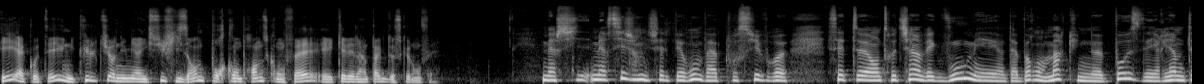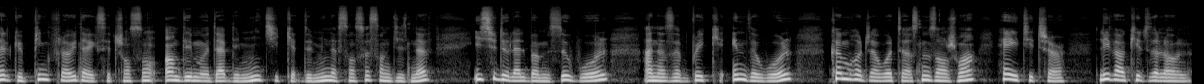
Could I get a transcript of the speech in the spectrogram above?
et à côté une culture numérique suffisante pour comprendre ce qu'on fait et quel est l'impact de ce que l'on fait. Merci, merci Jean-Michel Perron. On va poursuivre cet euh, entretien avec vous, mais d'abord on marque une pause et rien de tel que Pink Floyd avec cette chanson indémodable et mythique de 1979, issue de l'album The Wall, Another Brick in the Wall. Comme Roger Waters nous enjoint, Hey teacher, leave our kids alone.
